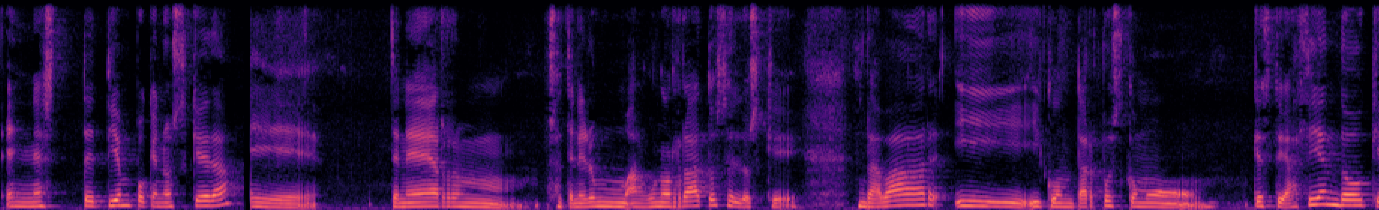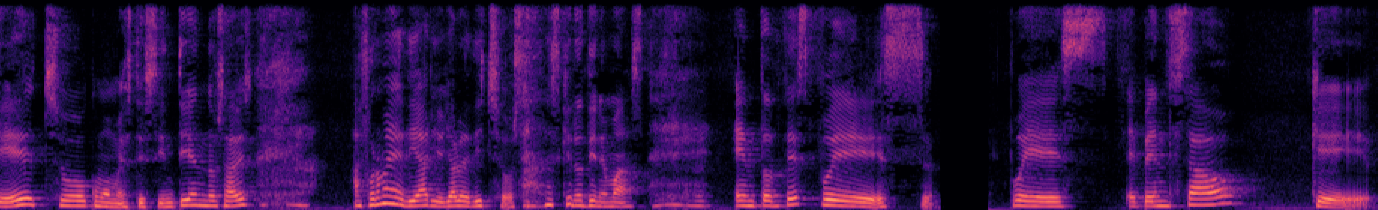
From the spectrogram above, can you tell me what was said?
en este tiempo que nos queda eh, tener, o sea, tener algunos ratos en los que grabar y, contar pues cómo qué estoy haciendo, qué he hecho, cómo me estoy sintiendo, ¿sabes? A forma de diario, ya lo he dicho, o sea, es que no tiene más. Entonces, pues, pues he pensado que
